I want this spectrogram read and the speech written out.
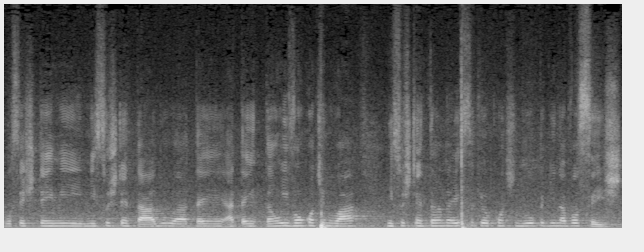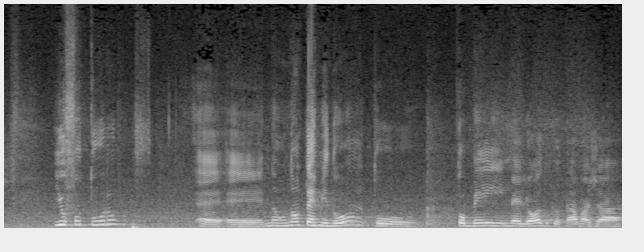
vocês têm me, me, sustentado até, até então e vão continuar me sustentando, é isso que eu continuo pedindo a vocês. E o futuro é, é, não, não terminou, estou tô, tô bem melhor do que eu estava já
